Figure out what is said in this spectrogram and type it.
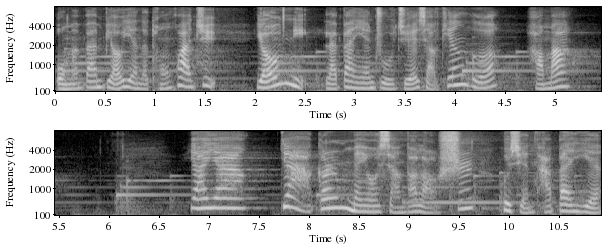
我们班表演的童话剧。由你来扮演主角小天鹅，好吗？丫丫压根儿没有想到老师会选她扮演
